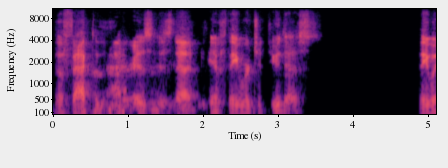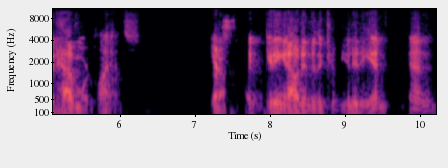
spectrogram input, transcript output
the fact of the matter is, is that if they were to do this, they would have more clients. You yes. know, like getting out into the community and and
